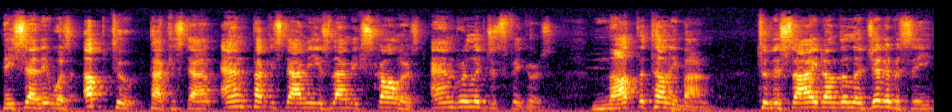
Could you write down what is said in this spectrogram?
He said it was up to Pakistan and Pakistani Islamic scholars and religious figures, not the Taliban, to decide on the legitimacy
